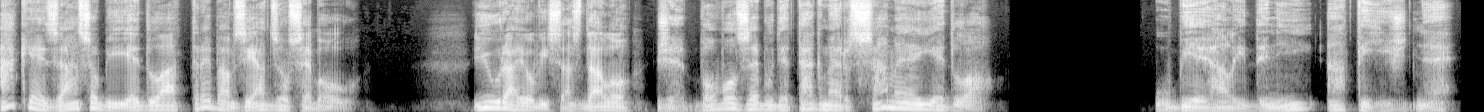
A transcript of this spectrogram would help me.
aké zásoby jedla treba vziať so sebou. Jurajovi sa zdalo, že vo voze bude takmer samé jedlo. Ubiehali dni a týždne.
